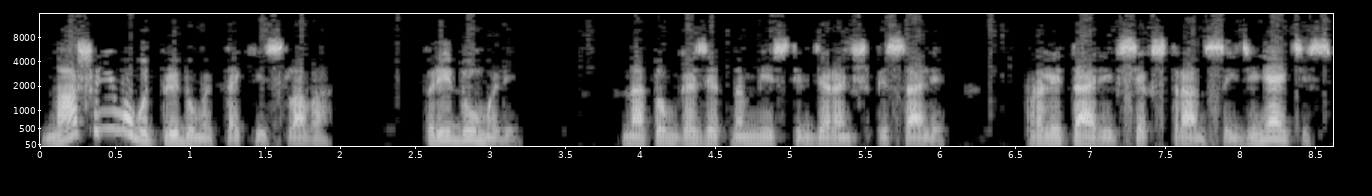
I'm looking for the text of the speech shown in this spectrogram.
наши не могут придумать такие слова? Придумали. На том газетном месте, где раньше писали «Пролетарии всех стран, соединяйтесь»,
